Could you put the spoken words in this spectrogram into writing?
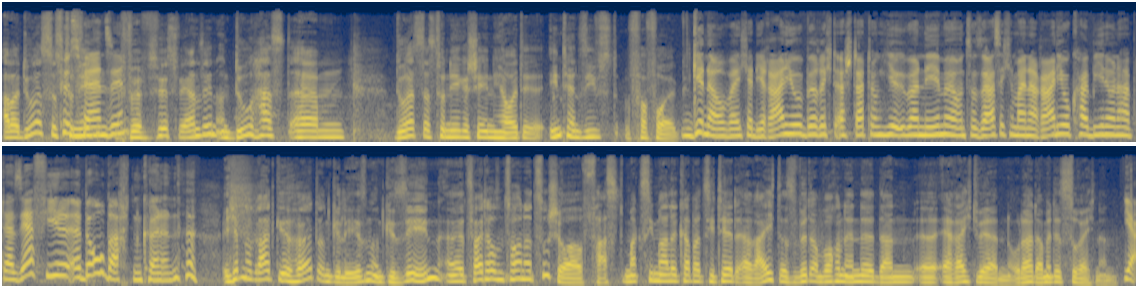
Aber du hast das fürs Turnier Fernsehen? Für, fürs Fernsehen und du hast ähm, Du hast das Turniergeschehen hier heute intensivst verfolgt. Genau, weil ich ja die Radioberichterstattung hier übernehme und so saß ich in meiner Radiokabine und habe da sehr viel äh, beobachten können. Ich habe nur gerade gehört und gelesen und gesehen, äh, 2200 Zuschauer, fast maximale Kapazität erreicht. Das wird am Wochenende dann äh, erreicht werden, oder? Damit ist zu rechnen. Ja,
